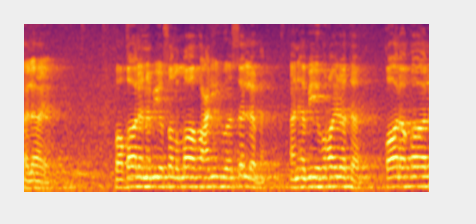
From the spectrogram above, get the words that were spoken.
الآية وقال النبي صلى الله عليه وسلم عن أبي هريرة قال قال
